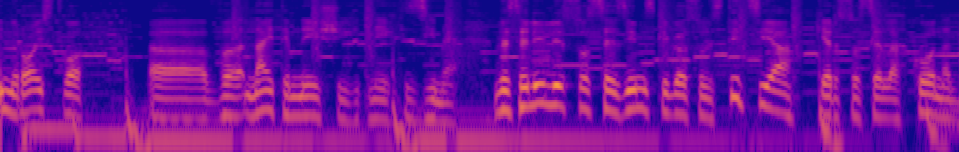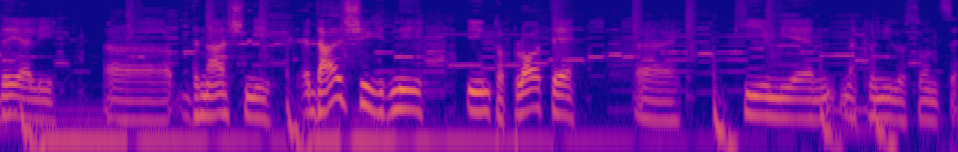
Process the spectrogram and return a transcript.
in rojstvo uh, v najtemnejših dneh zime. Veselili so se zimskega solsticija, ker so se lahko nadejali uh, današnjih daljših dni in toplote. Ki jim je naklonilo sonce.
